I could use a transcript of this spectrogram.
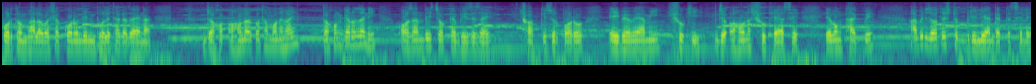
প্রথম ভালোবাসা কোনো দিন ভুলে থাকা যায় না। যখন অহনার কথা মনে হয়, তখন কেন জানি অজান্তেই চোখটা ভেজে যায়। সব কিছুর পরও এইভাবে আমি সুখী যে অহনা সুখে আছে এবং থাকবে আবির যথেষ্ট ব্রিলিয়ান্ট একটা ছেলে।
